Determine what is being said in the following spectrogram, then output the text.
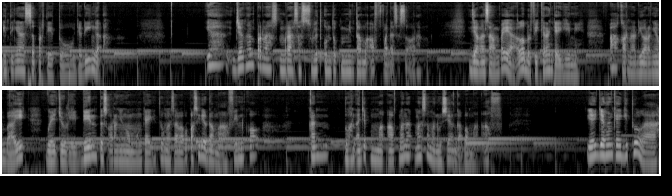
Intinya seperti itu. Jadi nggak ya jangan pernah merasa sulit untuk meminta maaf pada seseorang. Jangan sampai ya lo berpikiran kayak gini. Ah karena dia orangnya baik, gue julidin, terus orang yang ngomong kayak gitu nggak salah apa pasti dia udah maafin kok. Kan Tuhan aja pemaaf, mana masa manusia nggak pemaaf? Ya jangan kayak gitulah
